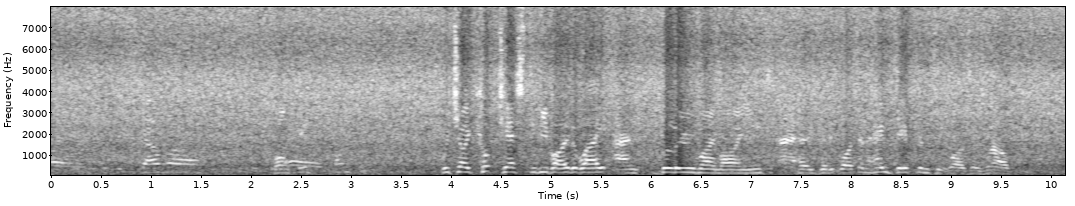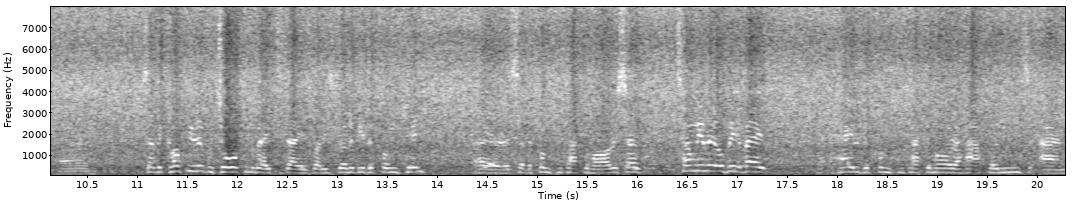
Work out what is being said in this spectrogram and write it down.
uh, Java Funky. Funky. which I cooked yesterday, by the way, and blew my mind at how good it was and how different it was as well. Um, so the coffee that we're talking about today as well is going to be the funky, uh, Yeah. so the funky Pacamara. So tell me a little bit about how the funky Pacamara happened and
